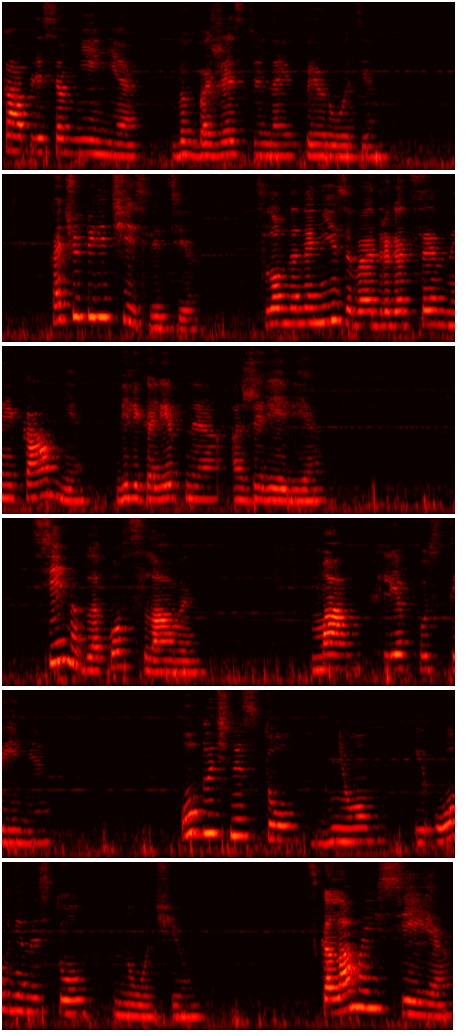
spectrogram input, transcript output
капли сомнения в их божественной природе. Хочу перечислить их, словно нанизывая драгоценные камни великолепное ожерелье. Семь облаков славы, ман, хлеб пустыни, облачный столб днем и огненный столб ночью, скала Моисея,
